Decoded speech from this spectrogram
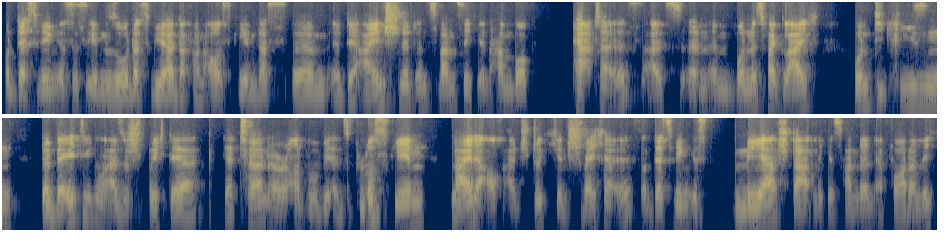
Und deswegen ist es eben so, dass wir davon ausgehen, dass ähm, der Einschnitt in 20 in Hamburg härter ist als ähm, im Bundesvergleich und die Krisenbewältigung, also sprich der, der Turnaround, wo wir ins Plus gehen, leider auch ein Stückchen schwächer ist. Und deswegen ist mehr staatliches Handeln erforderlich,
